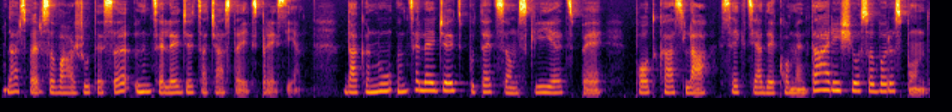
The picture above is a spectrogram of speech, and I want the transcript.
dar sper să vă ajute să înțelegeți această expresie. Dacă nu înțelegeți, puteți să-mi scrieți pe podcast la secția de comentarii și o să vă răspund.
